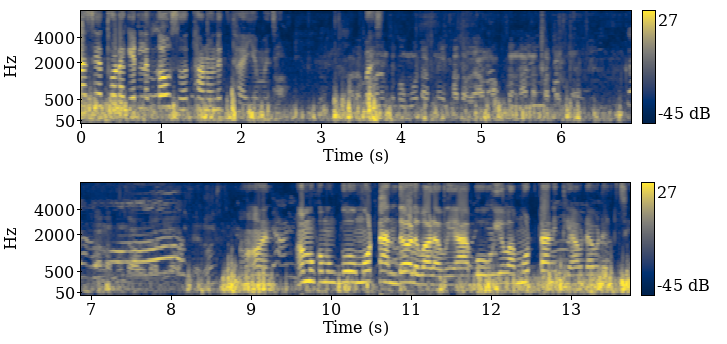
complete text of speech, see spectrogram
નાના છે થોડાક એટલે જ કહું છું અથાણું નથી થાય એમ હજી. બસ. હા અને અમુક અમુક બહુ મોટા દળ વાળા હોય આ બહુ એવા મોટા નથી જ છે.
